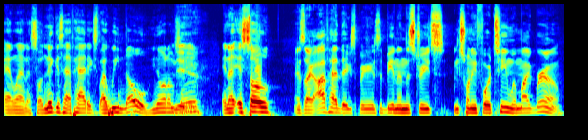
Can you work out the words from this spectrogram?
Atlanta. So niggas have had, ex- like, we know, you know what I'm Yeah. saying? And uh, it's so, it's like I've had the experience of being in the streets in 2014 with Mike Brown,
